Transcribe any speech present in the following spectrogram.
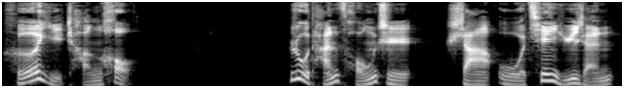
何以成后？”入坛从之，杀五千余人。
